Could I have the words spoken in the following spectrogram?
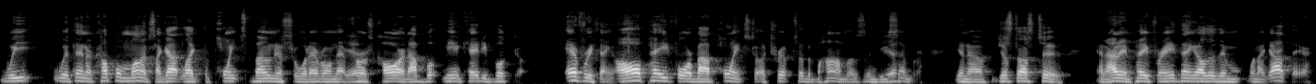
We, within a couple months, I got like the points bonus or whatever on that Yeah. first card. I booked, me and Katie booked everything, all paid for by points to a trip to the Bahamas in. December, you know, just us two. And I didn't pay for anything other than when I got there.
